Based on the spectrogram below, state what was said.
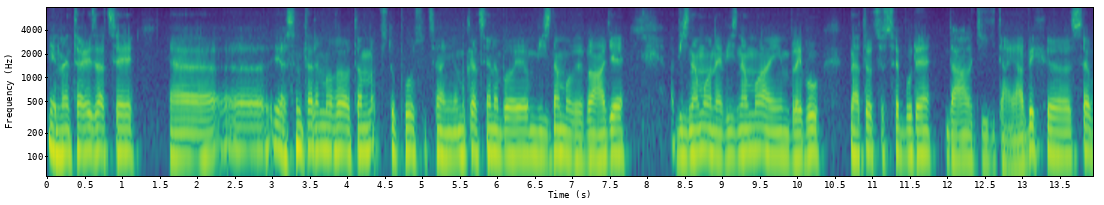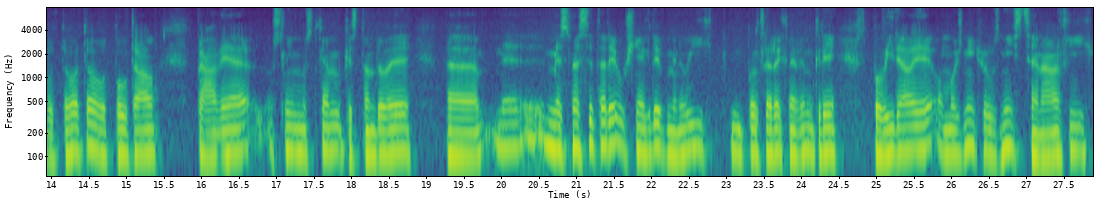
inventarizaci. Eh, eh, já jsem tady mluvil o tom vstupu sociální demokracie nebo jeho významu ve vládě, významu a nevýznamu a jejím vlivu na to, co se bude dál dít. A já bych eh, se od tohoto odpoutal právě oslým můstkem ke Standovi. My jsme si tady už někdy v minulých pořadech, nevím kdy, povídali o možných různých scénářích,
